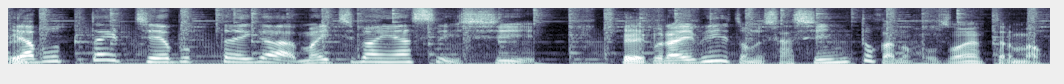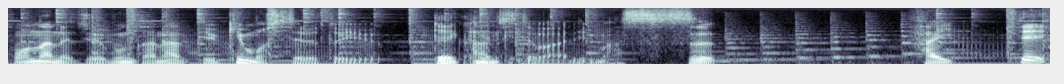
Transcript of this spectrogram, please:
やぼったいっちゃやぼったいが、まあ、一番安いし、プライベートの写真とかの保存やったら、まあ、こんなんで十分かなっていう気もしてるという感じではあります。はい。で、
